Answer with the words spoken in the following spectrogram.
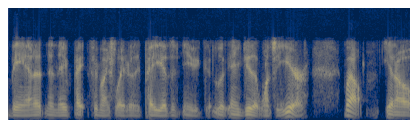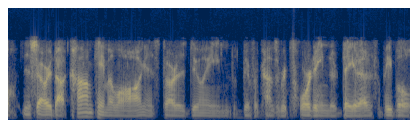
be in it and then they pay three months later they pay you that you and you do that once a year well you know com came along and started doing different kinds of reporting their data for people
